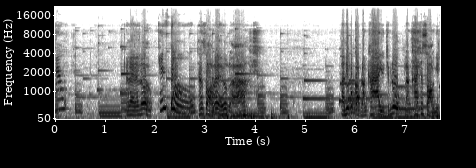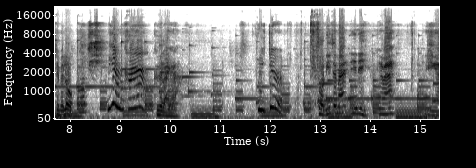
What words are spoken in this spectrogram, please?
เอาอะไรนะลูก ชั้นสองชั้นสองเลยเหรอลูกเหรอ ตอนนี้ประกอบหลังคาอยู่ใช่ไหมลูก หลังคาชั้นสองอยู่ใช่ไหมลูก ไม่ใช่หลังคาคืออะไรอะ เฟอร์นิเจอร์ส่วนนี้ใช่ไหมนี่นี่ใช่ไหมนี่ไง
